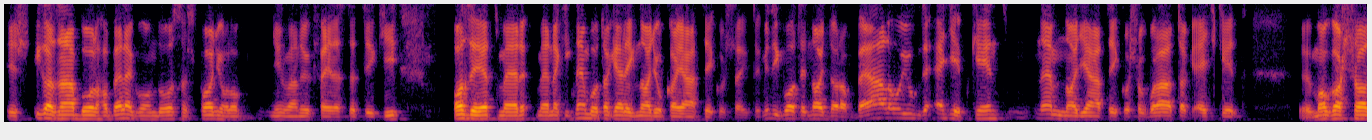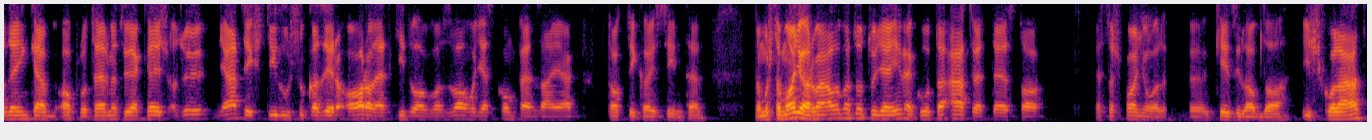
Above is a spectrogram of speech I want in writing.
és igazából, ha belegondolsz, a spanyolok, nyilván ők fejlesztették ki, azért, mert, mert nekik nem voltak elég nagyok a játékosaik. Mindig volt egy nagy darab beállójuk, de egyébként nem nagy játékosokból álltak egy-két magassal, de inkább apró termetőekkel, és az ő játékstílusuk azért arra lett kidolgozva, hogy ezt kompenzálják taktikai szinten. Na most a magyar válogatott ugye évek óta átvette ezt a, ezt a spanyol kézilabda iskolát,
